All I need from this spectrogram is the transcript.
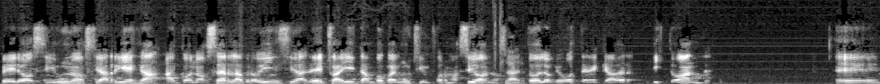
Pero si uno se arriesga a conocer la provincia, de hecho ahí tampoco hay mucha información, o Claro. sea, todo lo que vos tenés que haber visto antes. Eh,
